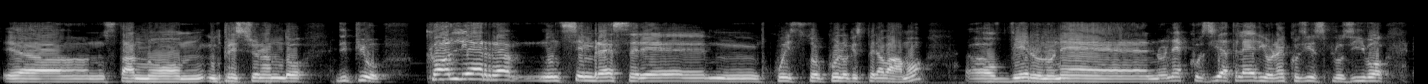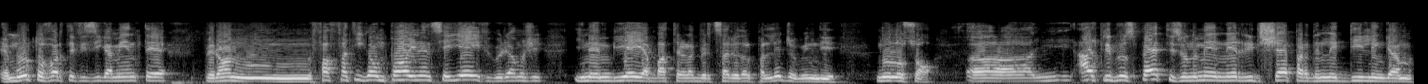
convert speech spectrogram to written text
eh, stanno impressionando di più. Collier non sembra essere mh, questo quello che speravamo ovvero non è, non è, così atletico, non è così esplosivo, è molto forte fisicamente, però mh, fa fatica un po' in NCAA, figuriamoci in NBA a battere l'avversario dal palleggio, quindi non lo so. Uh, altri prospetti, secondo me, né Reed Shepard né Dillingham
